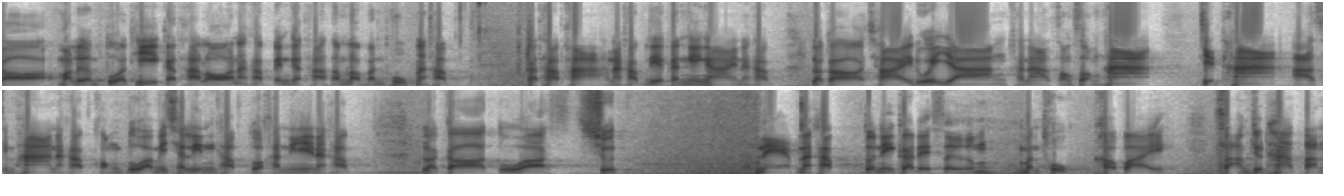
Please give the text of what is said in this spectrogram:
ก็มาเริ่มตัวที่กระทะล้อนะครับ เป็นกระทะสำหรับบรรทุกนะครับ กระทะผ่านะครับ เรียกกันง่าย ๆนะครับ แล้วก็ใช้ด้วยยางขนาด 225 75 R15 นะครับของตัวมิชลินครับตัวคันนี้นะครับ แล้วก็ตัวชุดแหนบนะครับ ตัวนี้ก็ได้เสริมบรรทุกเข้าไป 3.5 ตัน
